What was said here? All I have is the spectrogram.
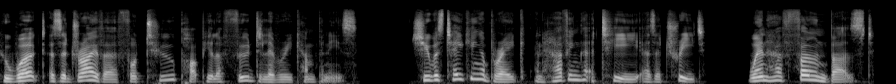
who worked as a driver for two popular food delivery companies. She was taking a break and having a tea as a treat when her phone buzzed.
